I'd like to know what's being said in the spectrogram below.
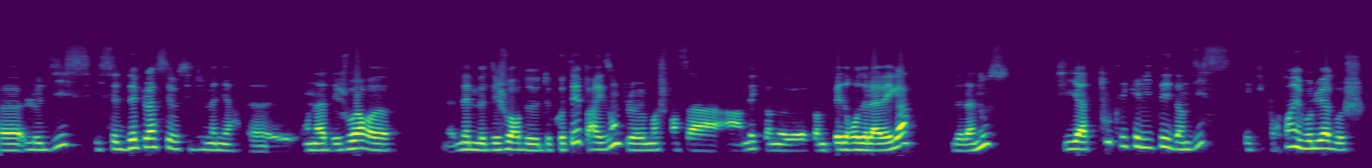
euh, le 10, il s'est déplacé aussi d'une manière. Euh, on a des joueurs, euh, même des joueurs de, côté, par exemple. Moi, je pense à, un mec comme, comme Pedro de la Vega, de Lanús, qui a toutes les qualités d'un 10 et qui pourtant évolue à gauche.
